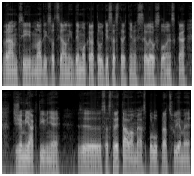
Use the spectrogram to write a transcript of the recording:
v rámci Mladých sociálnych demokratov, kde sa stretneme z celého Slovenska. Čiže my aktívne sa stretávame a spolupracujeme.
